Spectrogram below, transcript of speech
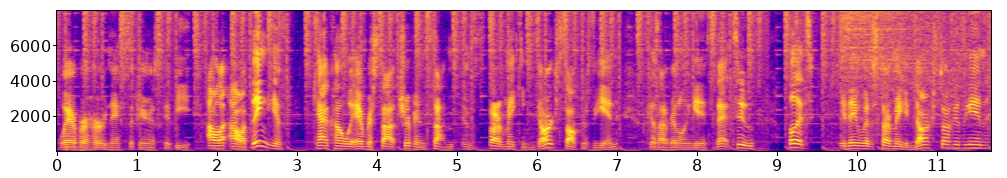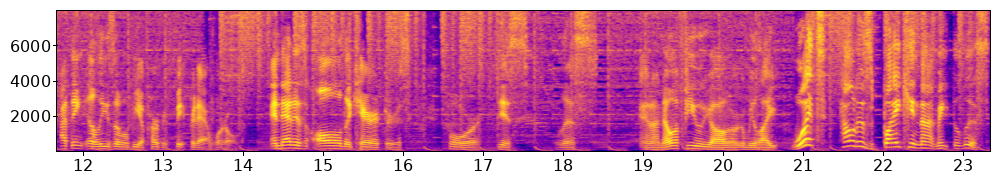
wherever her next appearance could be. I would, I would think if Capcom would ever stop tripping and stop and start making Darkstalkers again, because I really want to get into that too. But if they were to start making Darkstalkers again, I think Eliza will be a perfect fit for that world. And that is all the characters for this list. And I know a few y'all are gonna be like, what? How does Baiken not make the list?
